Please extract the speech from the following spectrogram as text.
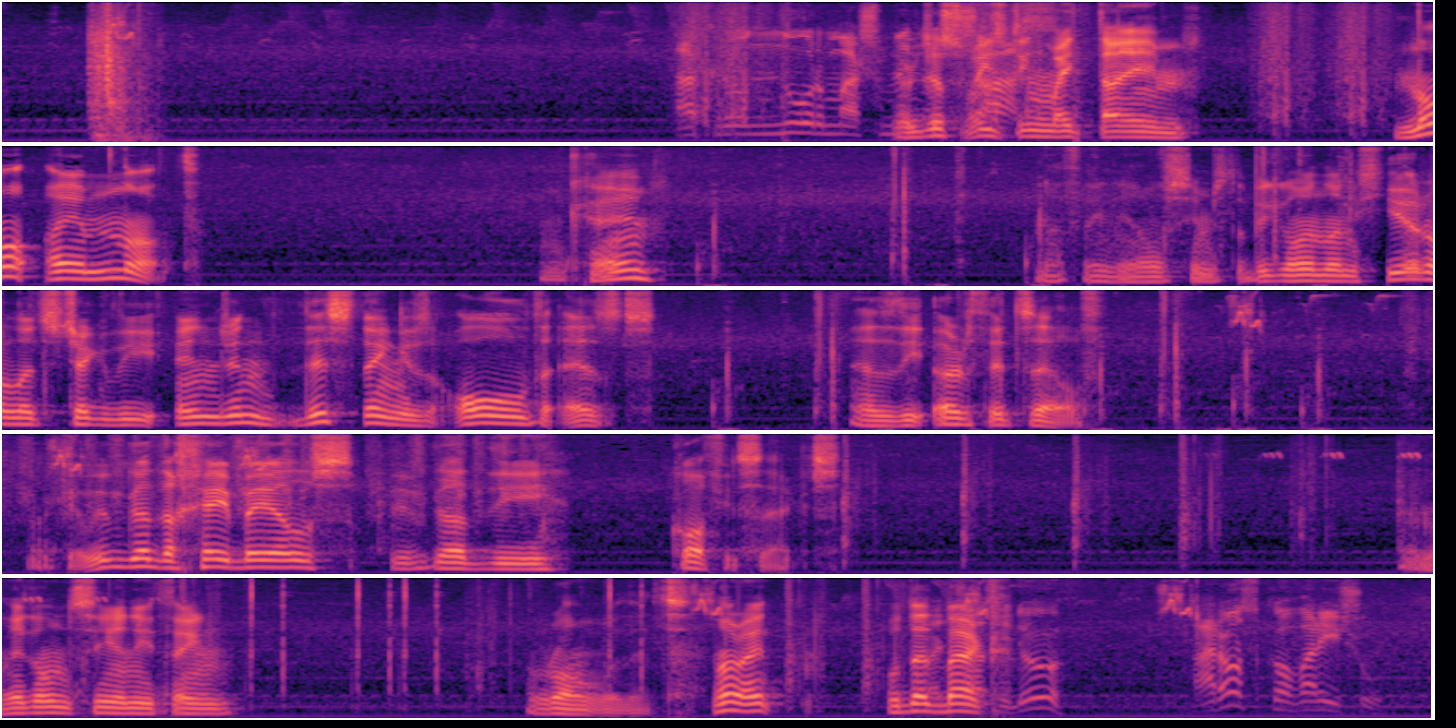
You're just wasting my time. No, I am not. Okay. Nothing else seems to be going on here. Let's check the engine. This thing is old as as the earth itself. Okay, we've got the hay bales. We've got the coffee sacks. And I don't see anything wrong with it. Alright, put that back.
